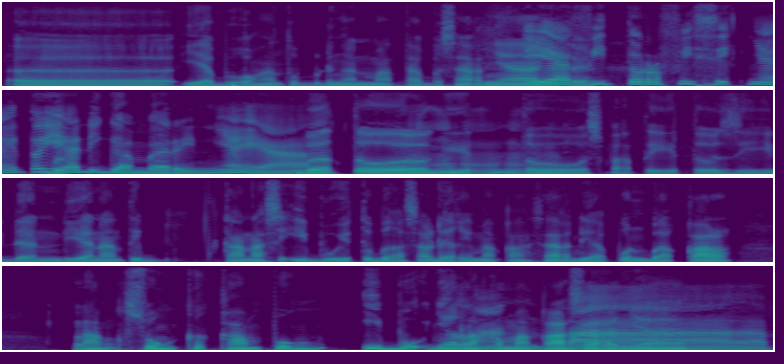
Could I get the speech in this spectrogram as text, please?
eh ya burung hantu dengan mata besarnya Iya, gitu ya. fitur fisiknya itu ya digambarinnya ya. Betul gitu, seperti itu sih. Dan dia nanti karena si ibu itu berasal dari Makassar, dia pun bakal langsung ke kampung ibunya lah ke Makassarnya. Mantap.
